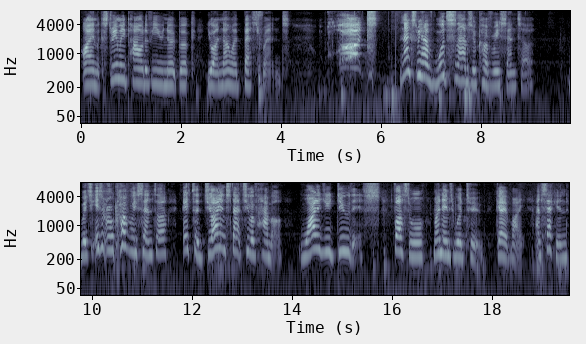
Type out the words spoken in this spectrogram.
I am extremely proud of you, Notebook. You are now my best friend. What? Next, we have Wood Slabs Recovery Center, which isn't a recovery center, it's a giant statue of Hammer. Why did you do this? First of all, my name's Wood too. Get it right. And second,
